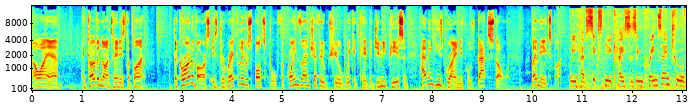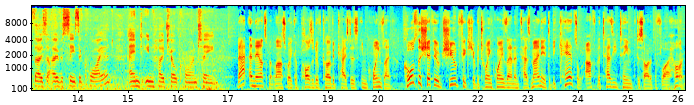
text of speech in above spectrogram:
Oh, I am. And COVID 19 is to blame. The coronavirus is directly responsible for Queensland Sheffield Shield wicketkeeper Jimmy Peirson having his Gray-Nicolls bat stolen. Let me explain. We have six new cases in Queensland. Two of those are overseas acquired and in hotel quarantine. That announcement last week of positive COVID cases in Queensland caused the Sheffield Shield fixture between Queensland and Tasmania to be cancelled after the Tassie team decided to fly home.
